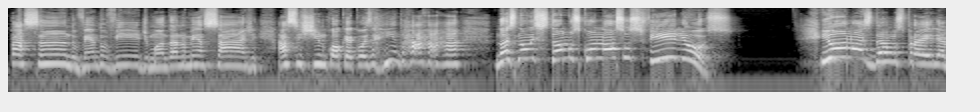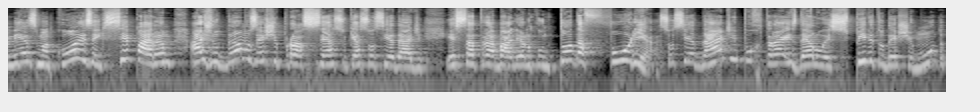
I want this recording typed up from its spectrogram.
passando, vendo vídeo, mandando mensagem, assistindo qualquer coisa, rindo, hahaha. nós não estamos com nossos filhos. E ou nós damos para ele a mesma coisa e separamos, ajudamos este processo que a sociedade está trabalhando com toda fúria, a sociedade e por trás dela o espírito deste mundo,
